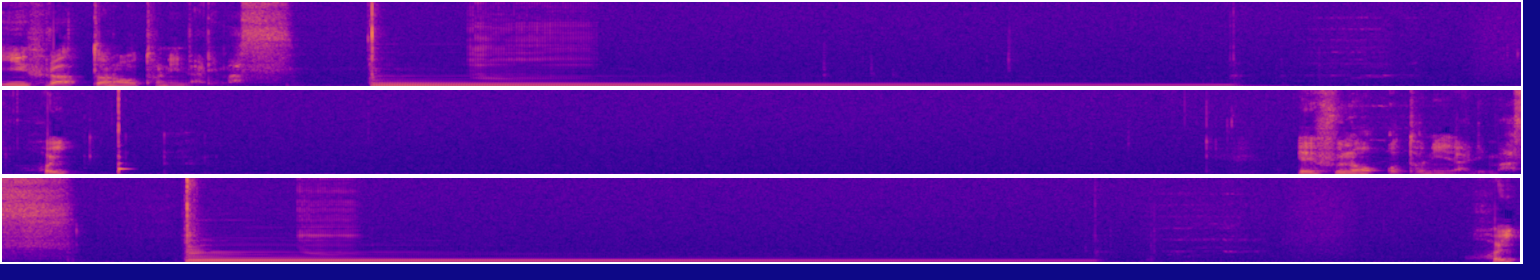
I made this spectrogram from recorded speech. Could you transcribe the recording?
E フラットの音になります。はい。F の音になります。はい。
